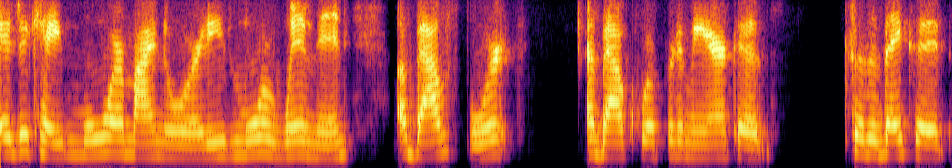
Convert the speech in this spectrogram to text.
educate more minorities, more women about sports, about corporate America, so that they could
